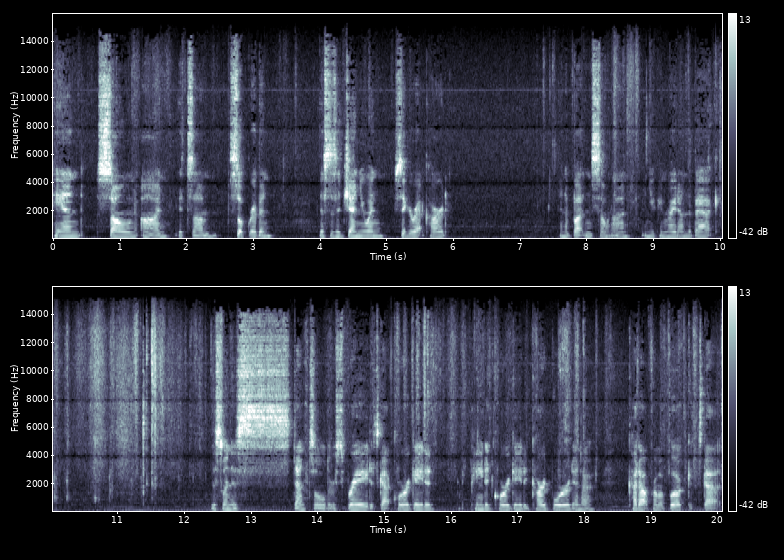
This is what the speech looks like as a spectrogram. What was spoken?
hand sewn on. It's um, silk ribbon. This is a genuine cigarette card and a button sewn on, and you can write on the back. This one is stenciled or sprayed. It's got corrugated, painted corrugated cardboard and a cutout from a book. It's got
